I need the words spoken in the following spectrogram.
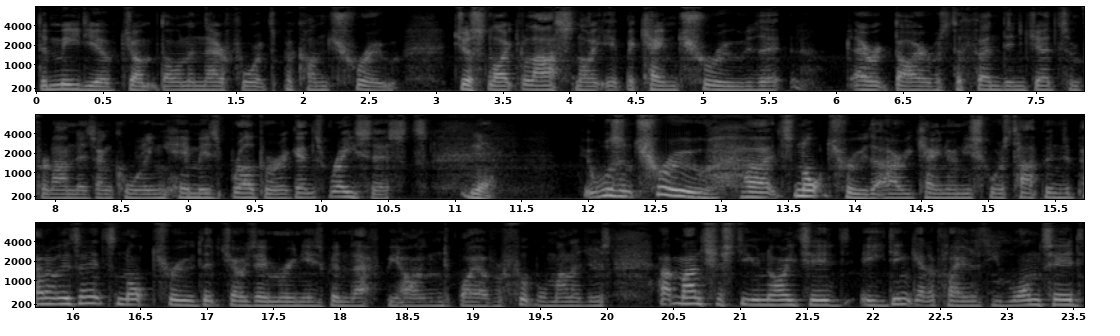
the media have jumped on, and therefore it's become true. Just like last night, it became true that Eric Dier was defending Gedson Fernandes and calling him his brother against racists. Yeah. It wasn't true. Uh, it's not true that Harry Kane only scores tap-ins and penalties, and it's not true that Jose Mourinho has been left behind by other football managers. At Manchester United, he didn't get the players he wanted.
